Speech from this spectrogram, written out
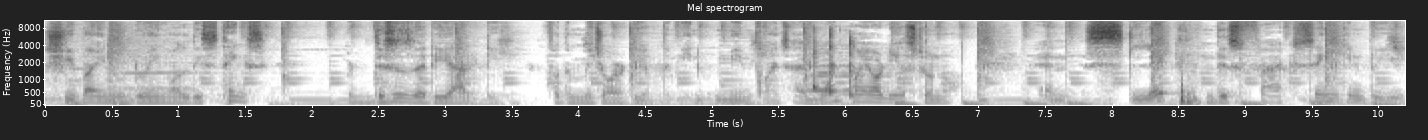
Shiba Inu doing all these things. But this is the reality for the majority of the meme coins. I want my audience to know and let this fact sink into you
